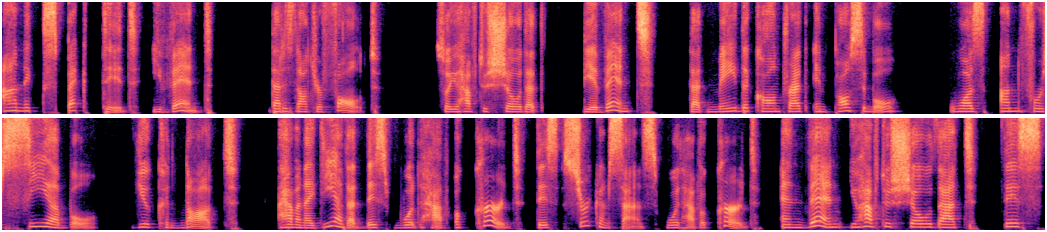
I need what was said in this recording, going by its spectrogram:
unexpected event that is not your fault. So you have to show that the event that made the contract impossible was unforeseeable. You could not have an idea that this would have occurred, this circumstance would have occurred. And then you have to show that this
